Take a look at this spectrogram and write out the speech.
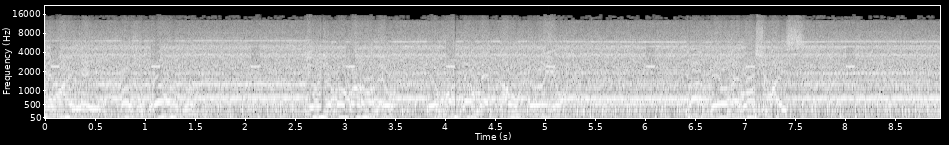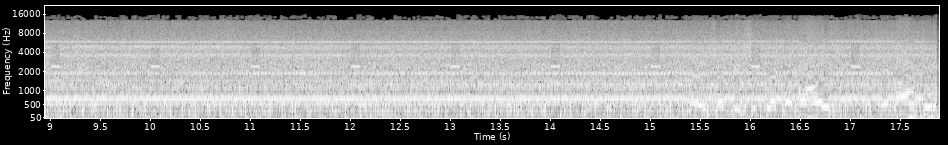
animais aí. Quase bravo. E hoje eu vou falando, eu, eu vou até aumentar o ganho. Pra ver um negócio mais é isso aqui, 50 nós e na altura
